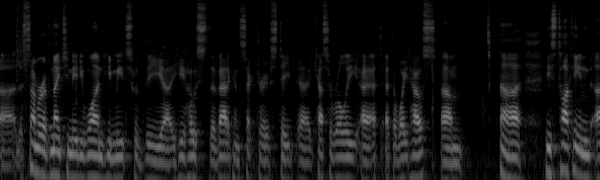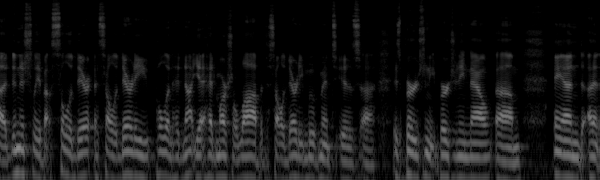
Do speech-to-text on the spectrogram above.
uh, the summer of 1981, he meets with the uh, he hosts the Vatican Secretary of State Casaroli at, at the White House. Um, uh, he's talking uh, initially about solidar- solidarity. Poland had not yet had martial law, but the solidarity movement is uh, is burgeoning, burgeoning now. Um, and, uh,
